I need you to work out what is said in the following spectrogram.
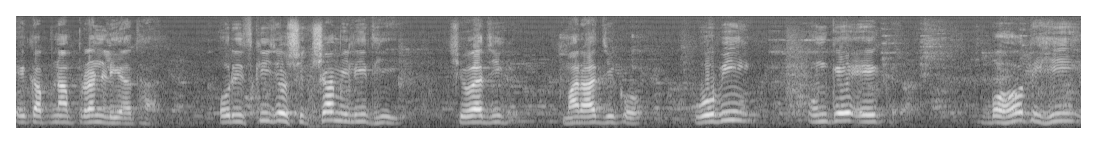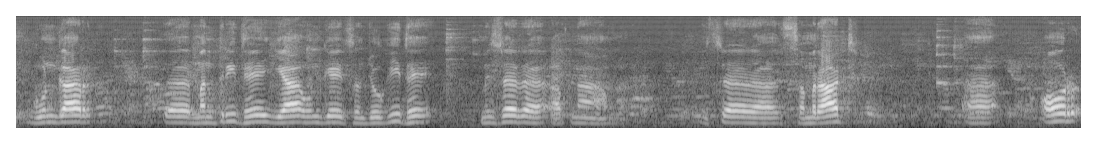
एक अपना प्रण लिया था? और इसकी जो शिक्षा मिली थी शिवाजी, महाराज जी को, वो भी उनके एक बहुत ही गुणगार मंत्री थे या उनके संजोगी थे? मिस्टर, अपना, मिस्टर, सम्राट और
